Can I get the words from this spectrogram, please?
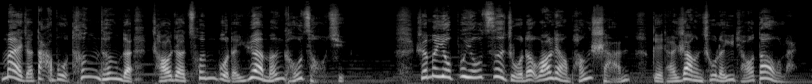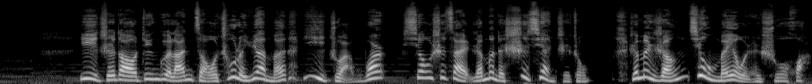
迈着大步，腾腾的朝着村部的院门口走去。人们又不由自主的往两旁闪，给他让出了一条道来。一直到丁桂兰走出了院门，一转弯，消失在人们的视线之中，人们仍旧没有人说话。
